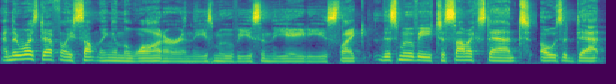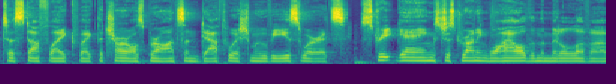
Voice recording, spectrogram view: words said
And there was definitely something in the water in these movies in the 80s. Like this movie to some extent owes a debt to stuff like like the Charles Bronson Death Wish movies where it's street gangs just running wild in the middle of a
